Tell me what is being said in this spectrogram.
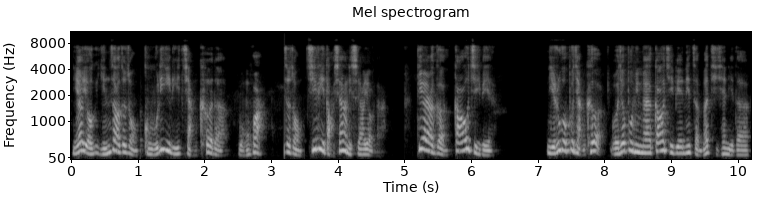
你要有营造这种鼓励你讲课的文化，这种激励导向你是要有的。第二个高级别，你如果不讲课，我就不明白高级别你怎么体现你的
